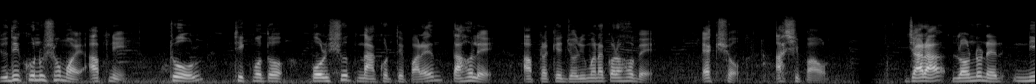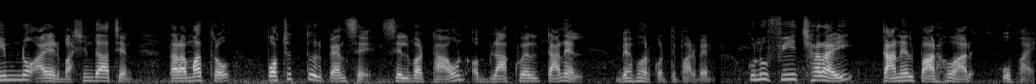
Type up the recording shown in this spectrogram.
যদি কোনো সময় আপনি টোল ঠিকমতো পরিশোধ না করতে পারেন, তাহলে আপনাকে জরিমানা করা হবে একশো আশি পাউন্ড। যারা লন্ডনের নিম্ন আয়ের বাসিন্দা আছেন, তারা মাত্র পঁচাত্তর প্যান্সে সিলভার টাউন ও ব্ল্যাকওয়েল টানেল ব্যবহার করতে পারবেন। কোনো ফি ছাড়াই টানেল পার হওয়ার উপায়।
